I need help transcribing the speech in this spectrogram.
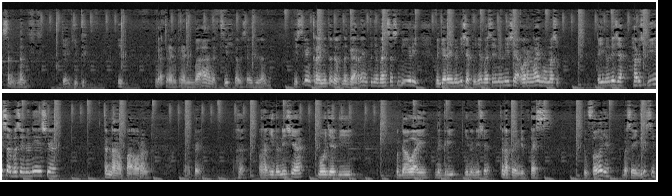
seneng kayak gitu. Ih nggak keren-keren banget sih kalau saya bilang. Justru yang keren itu adalah negara yang punya bahasa sendiri. Negara Indonesia punya bahasa Indonesia. Orang lain mau masuk ke Indonesia harus bisa bahasa Indonesia. Kenapa orang apa ya, orang Indonesia mau jadi pegawai negeri Indonesia? Kenapa yang dites TOEFL ya bahasa Inggris ya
